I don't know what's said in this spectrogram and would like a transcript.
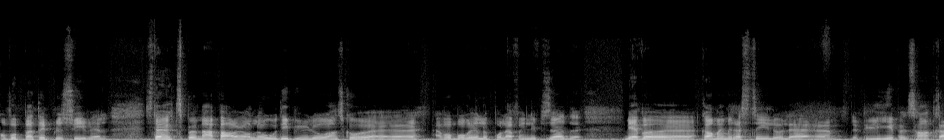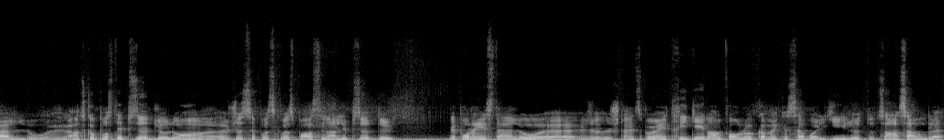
on va peut-être plus suivre elle. C'était un petit peu ma peur là, au début, là, en tout cas, elle va mourir pour la fin de l'épisode. Mais elle va quand même rester le pilier central. Là, en tout cas, pour cet épisode-là, là, je ne sais pas ce qui va se passer dans l'épisode 2. Mais pour l'instant, là, euh, je, suis un petit peu intrigué dans le fond, là, comment que ça va lier là, tout ça ensemble.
